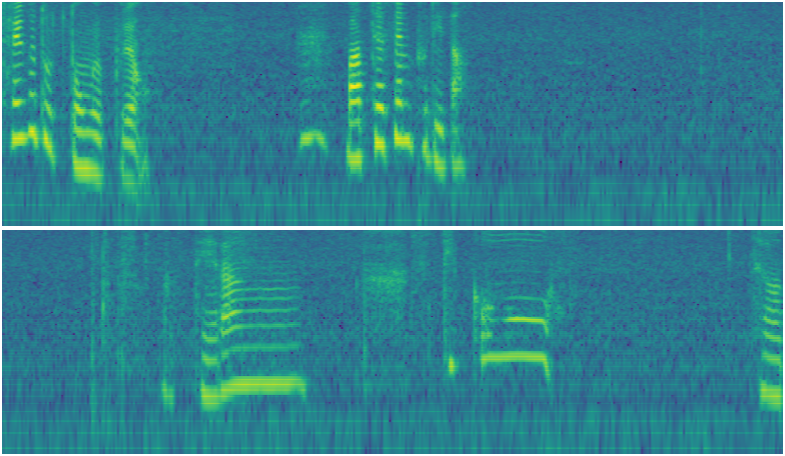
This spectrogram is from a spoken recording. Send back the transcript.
태그도 너무 예쁘죠? 마테 샘플이다. 마테랑 스티커. 제가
